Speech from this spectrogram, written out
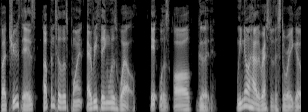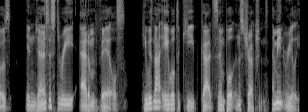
But truth is, up until this point, everything was well. It was all good. We know how the rest of the story goes. In Genesis 3, Adam fails. He was not able to keep God's simple instructions. I mean, really,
